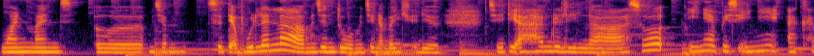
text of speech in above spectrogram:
one month uh, macam setiap bulan lah macam tu macam nak bagi kat dia. Jadi Alhamdulillah. So ini episod ini akan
